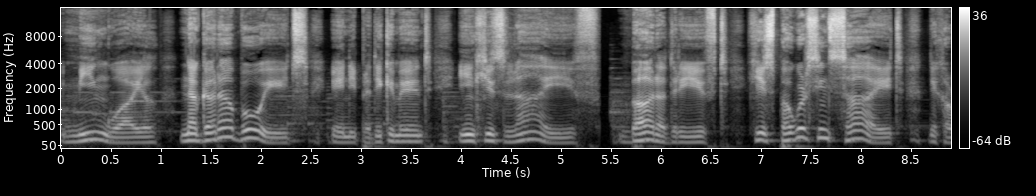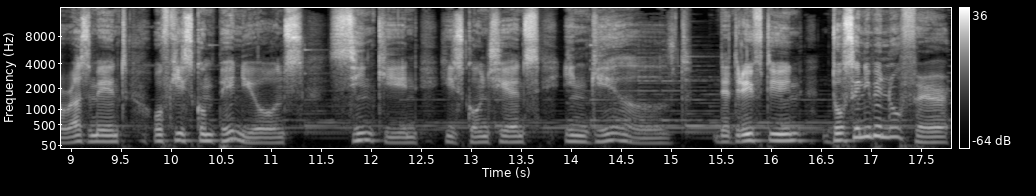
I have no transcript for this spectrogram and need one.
Meanwhile, Nagara avoids any predicament in his life. But adrift, his powers inside, the harassment of his companions, sinking his conscience in guilt. The drifting doesn't even offer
